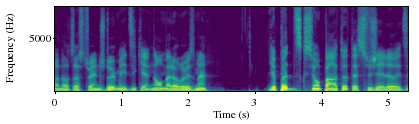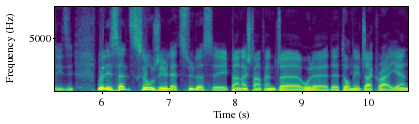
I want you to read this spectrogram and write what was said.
dans Doctor Strange 2, mais il dit que non, malheureusement. Il n'y a pas de discussion pantoute à ce sujet-là. Il dit, Moi, les seules discussions que j'ai eues là-dessus, là, c'est pendant que j'étais en train de, de tourner Jack Ryan,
